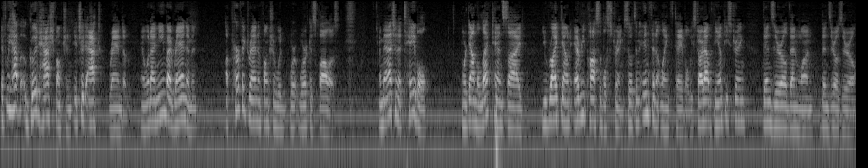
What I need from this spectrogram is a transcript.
if we have a good hash function, it should act random. And what I mean by random, a perfect random function would work as follows. Imagine a table where down the left-hand side you write down every possible string. So it's an infinite length table. We start out with the empty string, then 0, then 1, then 0, 0,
